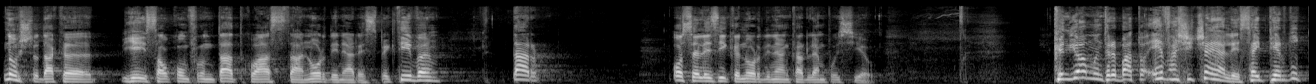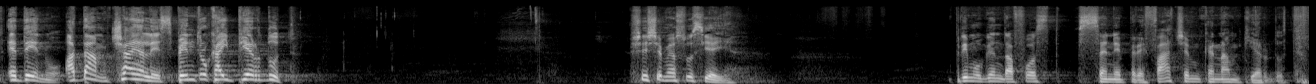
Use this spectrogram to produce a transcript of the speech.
Nu știu dacă ei s-au confruntat cu asta în ordinea respectivă, dar o să le zic în ordinea în care le-am pus eu. Când eu am întrebat-o, Eva, și ce ai ales? Ai pierdut Edenul. Adam, ce ai ales? Pentru că ai pierdut. Și ce mi-a spus ei? Primul gând a fost să ne prefacem că n-am pierdut.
